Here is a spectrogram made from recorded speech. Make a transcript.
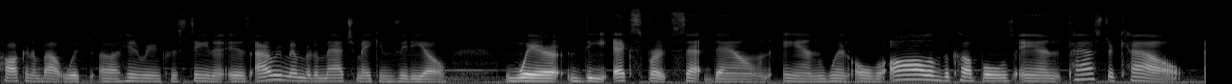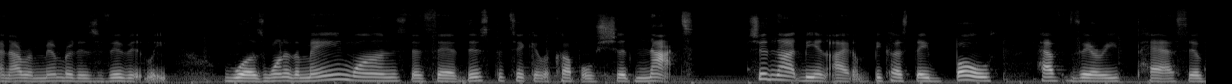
talking about with uh, Henry and Christina is I remember the matchmaking video where the expert sat down and went over all of the couples and Pastor Cal, and I remember this vividly, was one of the main ones that said this particular couple should not should not be an item because they both have very passive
